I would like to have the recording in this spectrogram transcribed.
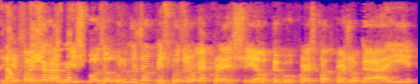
não eu tem. Falei, minha esposa, o único jogo que minha esposa joga é Crash. E ela pegou o Crash 4 pra jogar e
